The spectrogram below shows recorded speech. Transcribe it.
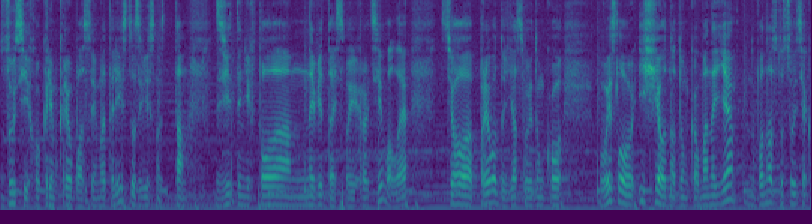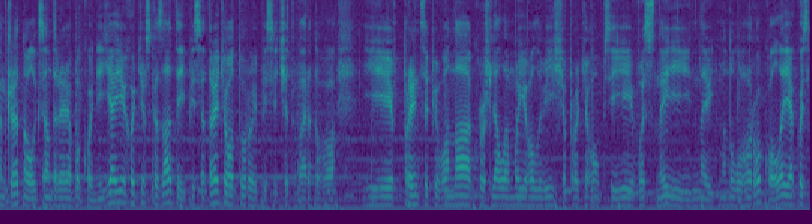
з усіх, окрім Кривбасу і Металісту, звісно, там звідти ніхто не віддасть своїх гравців, але з цього приводу я свою думку висловив. І ще одна думка в мене є. Вона стосується конкретно Олександра Рябоконі. Я її хотів сказати і після третього туру, і після четвертого. І в принципі вона кружляла в моїй голові ще протягом всієї весни і навіть минулого року, але якось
